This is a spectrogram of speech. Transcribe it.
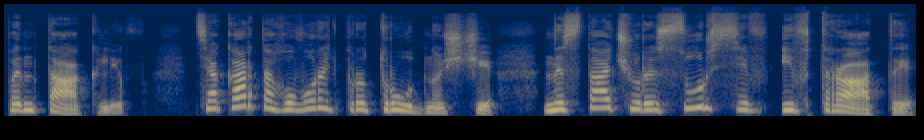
пентаклів. Ця карта говорить про труднощі, нестачу ресурсів і втрати.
